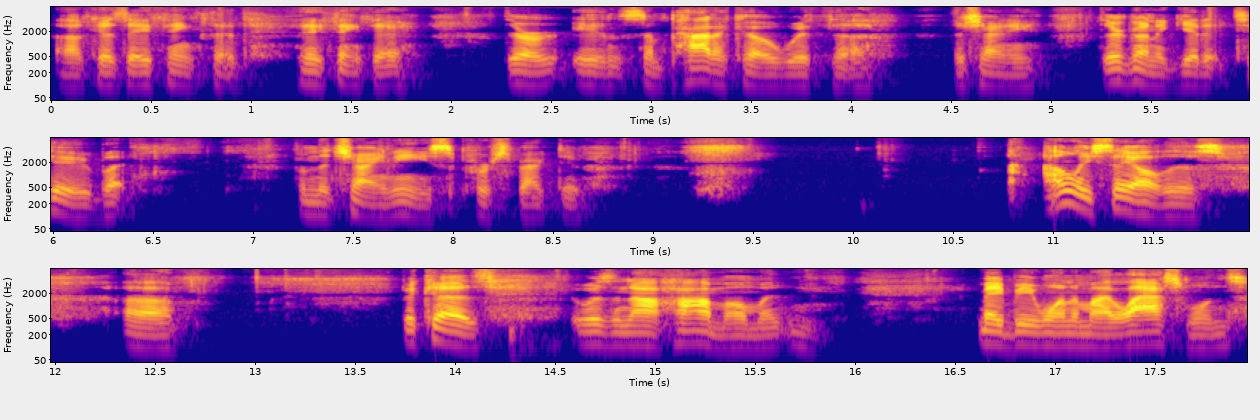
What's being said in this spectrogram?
because uh, they think that they think that they're in simpatico with uh, the Chinese. They're going to get it too, but from the Chinese perspective. I only say all this uh, because it was an aha moment, and maybe one of my last ones.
